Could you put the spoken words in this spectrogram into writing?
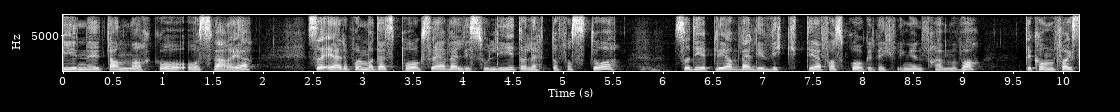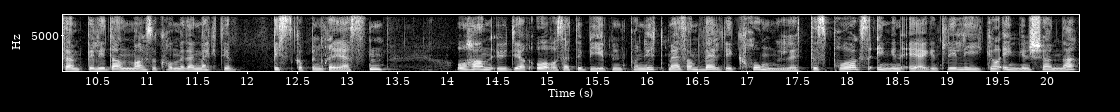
inn i Danmark og, og Sverige, så er det på en måte et språk som er veldig solid og lett å forstå. Så de blir veldig viktige for språkutviklingen fremover. Det kommer for i Danmark så kommer den mektige biskopen Resen. Og han utgjør, oversetter Bibelen på nytt med et sånt veldig kronglete språk som ingen egentlig liker og ingen skjønner.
